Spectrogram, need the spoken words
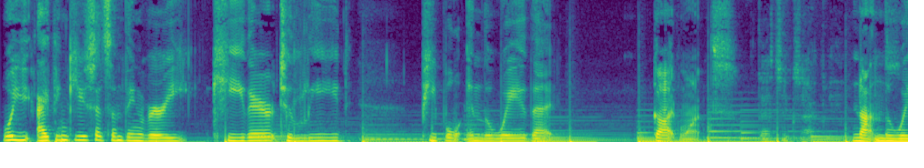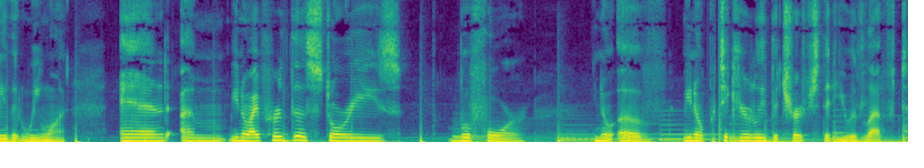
Well, you, I think you said something very key there to lead people in the way that God wants. That's exactly. Not in the way that we want. And um, you know, I've heard the stories before, you know, of you know, particularly the church that you had left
